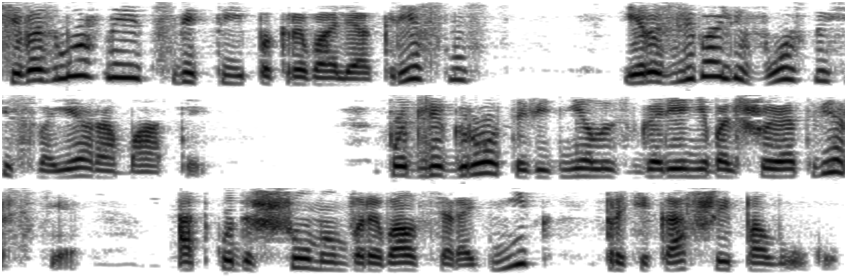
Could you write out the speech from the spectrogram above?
Всевозможные цветы покрывали окрестность, и разливали в воздухе свои ароматы. Подле грота виднелось в горе небольшое отверстие, откуда шумом вырывался родник, протекавший по лугу.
